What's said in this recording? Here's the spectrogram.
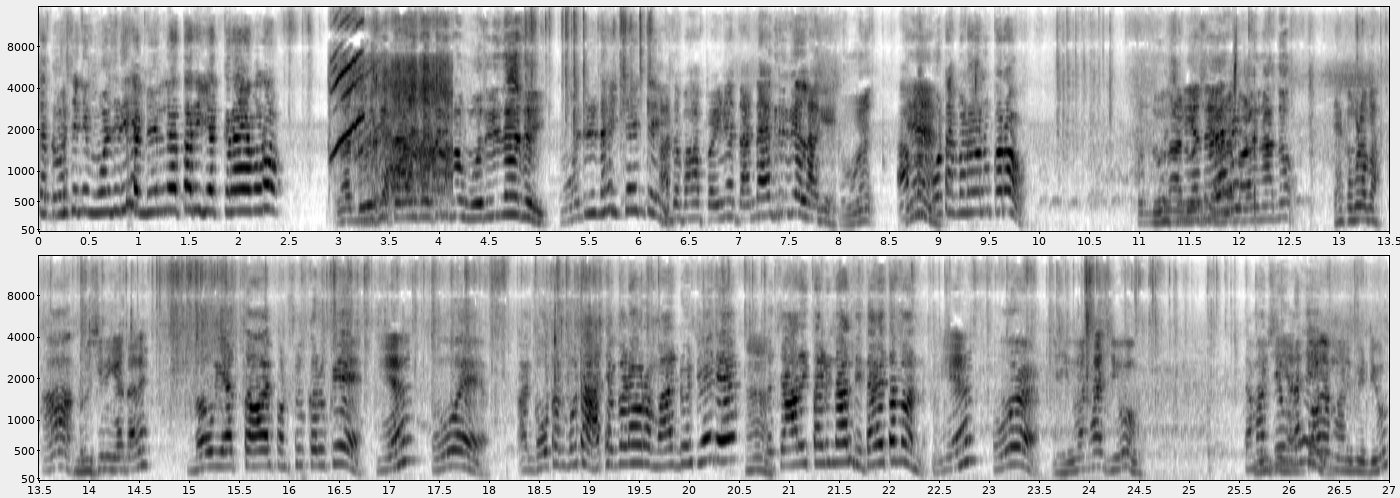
તો ડોશીની મોજડી છે મેલ ને તારી યાદ કરાયા વણો ડોશી તારી બકરી પણ મોજડી ના થઈ. મોજડી નહીં જઈ જઈ આ તો બા પૈણે દાંડા આગરી લાગે. આપણે મોટા બનાવવાનું કરો. યાદ આવે? બહુ યાદ તો આવે પણ શું કરું કે? ઓય આ ગોટા ગોટા હાથે મારી ને તો ચારી તાળી નાલ દીધા હોય તમને. ઓય. તમારે જેવું નહીં. મારી પડ્યો.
